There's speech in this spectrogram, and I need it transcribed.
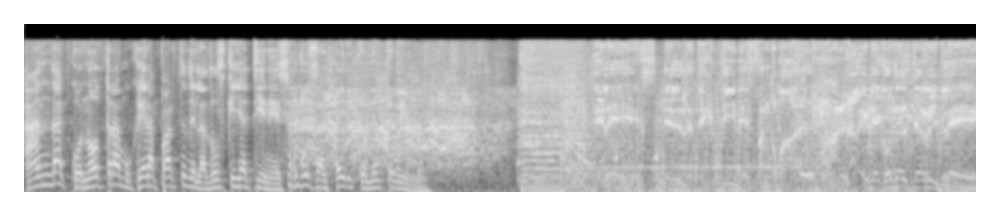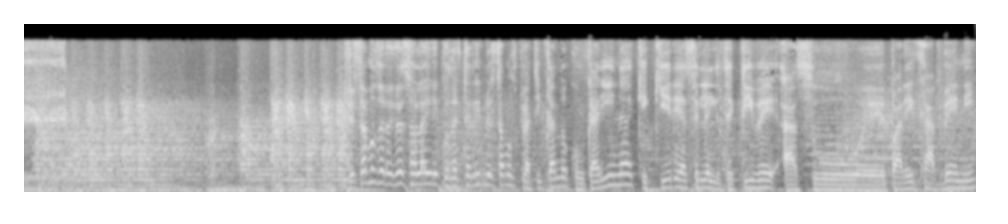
anda con otra mujer aparte de las dos que ya tiene. Somos al aire con el terrible. El detective Sandoval. Al aire con el terrible. Estamos de regreso al aire con el terrible. Estamos platicando con Karina, que quiere hacerle el detective a su eh, pareja Benny.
